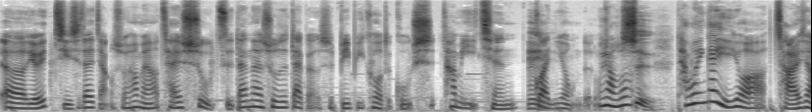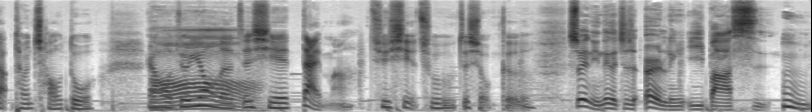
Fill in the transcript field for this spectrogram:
呃有一集是在讲说他们要猜数字，但那数字代表的是 B B 扣的故事，他们以前惯用的。我想说，是台湾应该也有啊，查一下，他们超多，然后我就用了这些代码去写出这首歌。所以你那个就是二零一八四，嗯，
